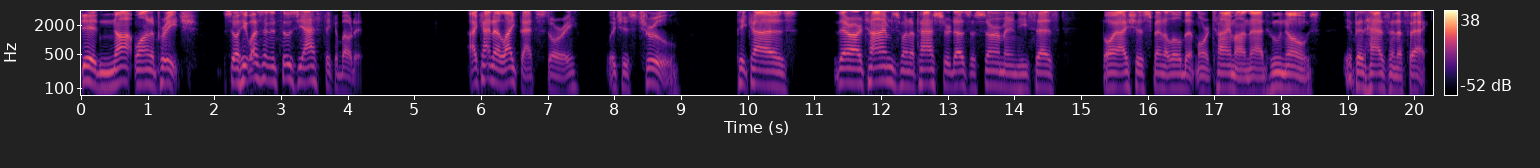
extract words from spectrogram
did not want to preach. So he wasn't enthusiastic about it. I kind of like that story, which is true, because there are times when a pastor does a sermon he says, Boy, I should spend a little bit more time on that. Who knows if it has an effect?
